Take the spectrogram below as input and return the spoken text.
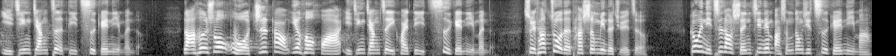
已经将这地赐给你们了。”喇合说：“我知道耶和华已经将这一块地赐给你们了。”所以他做了他生命的抉择。各位，你知道神今天把什么东西赐给你吗？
